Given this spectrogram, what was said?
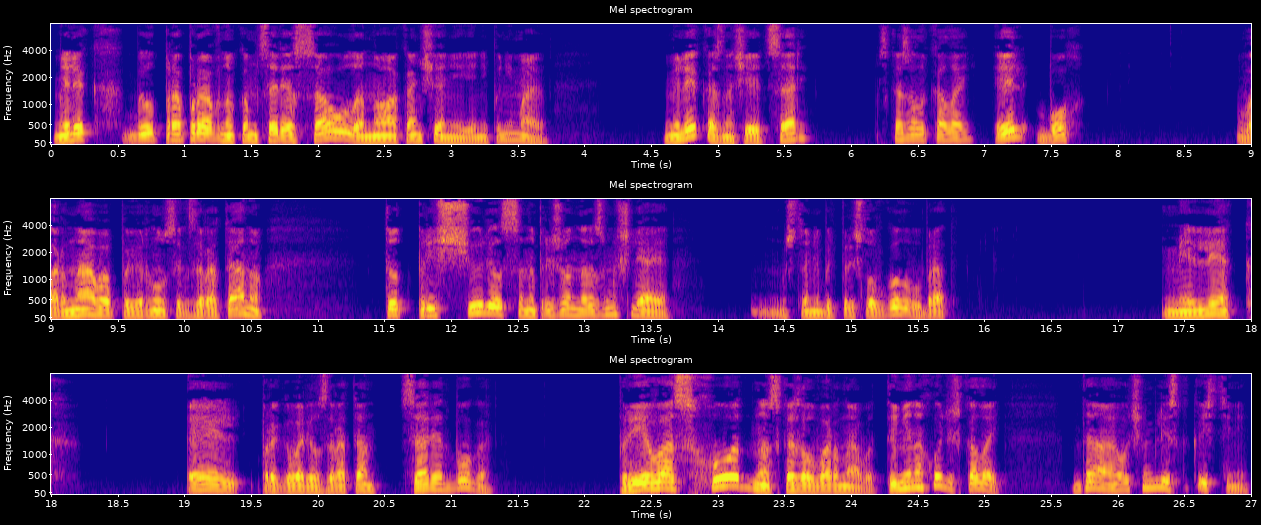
Мелек был праправнуком царя Саула, но окончание я не понимаю. Мелек означает царь, — сказал Калай. Эль — бог. Варнава повернулся к Заратану. Тот прищурился, напряженно размышляя. Что-нибудь пришло в голову, брат? Мелек. Эль, — проговорил Заратан, — царь от бога. «Превосходно!» — сказал Варнава. «Ты не находишь, Калай?» «Да, очень близко к истине.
